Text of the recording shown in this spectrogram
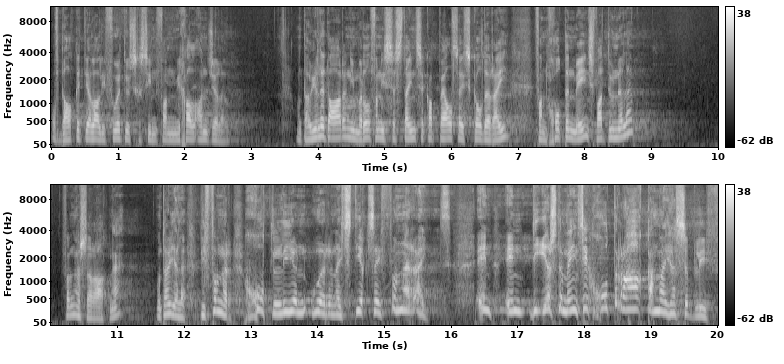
of dalk het julle al die foto's gesien van Michelangelo. Onthou julle daar in die middel van die Sistynse kapel sy skildery van God en mens, wat doen hulle? Vingers raak, né? Onthou julle, die vinger, God leun oor en hy steek sy vinger uit. En en die eerste mens sê God raak aan my asseblief.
